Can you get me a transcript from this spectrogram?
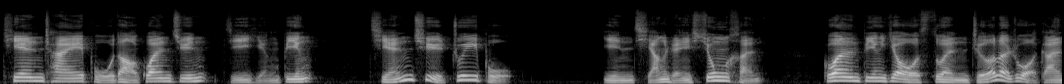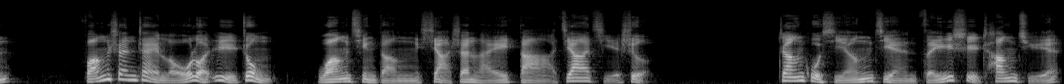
天差捕到官军及迎兵前去追捕，因强人凶狠，官兵又损折了若干。房山寨喽啰日众，王庆等下山来打家劫舍。张固行见贼势猖獗，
